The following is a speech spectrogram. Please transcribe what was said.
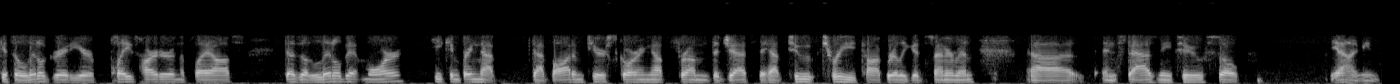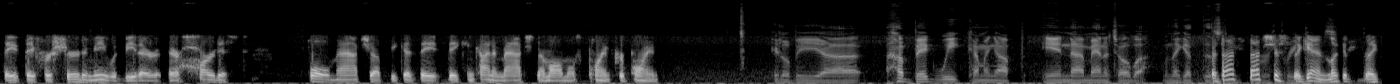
gets a little grittier, plays harder in the playoffs, does a little bit more, he can bring that that bottom tier scoring up from the Jets. They have two, three top really good centermen, uh, and Stastny too. So, yeah, I mean, they they for sure to me would be their their hardest full matchup because they they can kind of match them almost point for point. It'll be uh, a big week coming up in uh, Manitoba when they get this. But that's that's just again, look at like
